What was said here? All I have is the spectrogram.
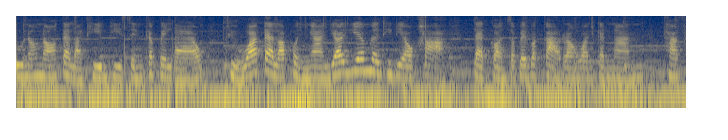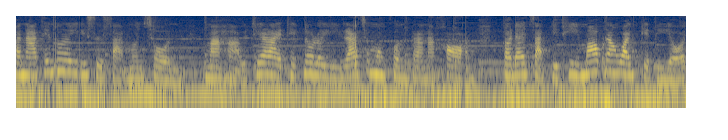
ดูน้องๆ แต่ละทีมพรีเซนต์กันไปแล้ว ถือว่าแต่ละผลงานยอดเยี่ยมเลยทีเดียวค่ะ แต่ก่อนจะไปประกาศรางวัลกันนั้น ทางคณะเทคโนโลยีสื่อสารมวลชน มหาวิทยาลัยเทคโนโลยีราชมงคลพระนคร ก็ได้จัดพิธีมอบรางวัลเกียรติยศ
